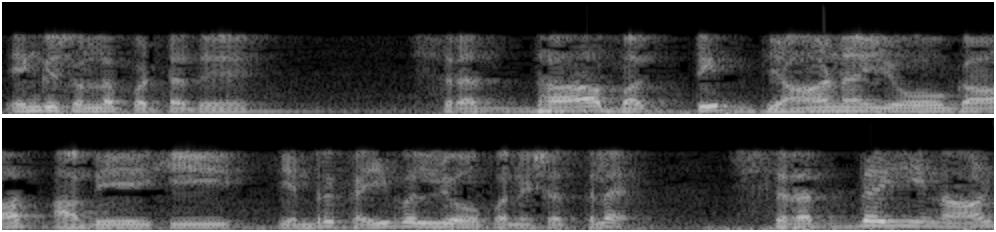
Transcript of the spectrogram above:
எங்கு சொல்லப்பட்டது? ஸ்ரத்தா பக்தி தியான யோகாத் அவேகி என்று கைவல்யோபனிஷத்துல ஸ்ரத்தையினால்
